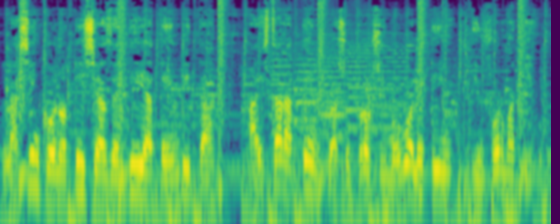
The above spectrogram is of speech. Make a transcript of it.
Las 5 noticias del día te invita a estar atento a su próximo boletín informativo.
